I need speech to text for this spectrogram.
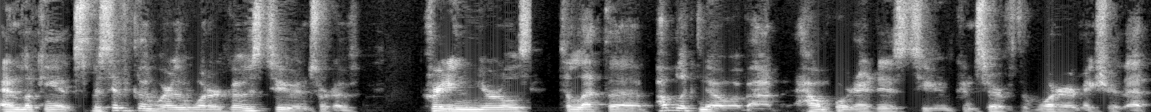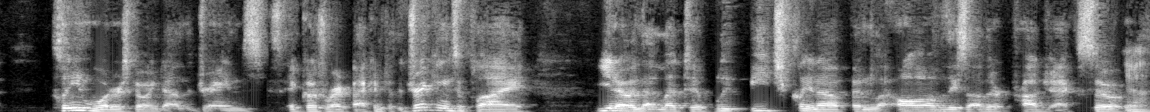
and looking at specifically where the water goes to and sort of creating murals to let the public know about how important it is to conserve the water and make sure that clean water is going down the drains. It goes right back into the drinking supply, you know, and that led to beach cleanup and all of these other projects. So, yeah.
